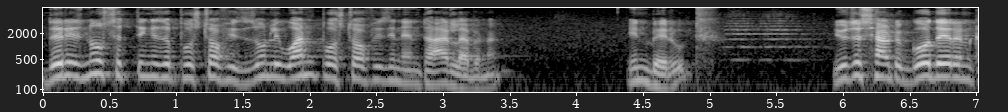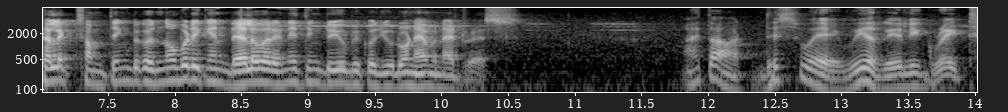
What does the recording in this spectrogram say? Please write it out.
there is no such thing as a post office, there's only one post office in entire Lebanon, in Beirut. You just have to go there and collect something because nobody can deliver anything to you because you don't have an address. I thought, this way we are really great.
